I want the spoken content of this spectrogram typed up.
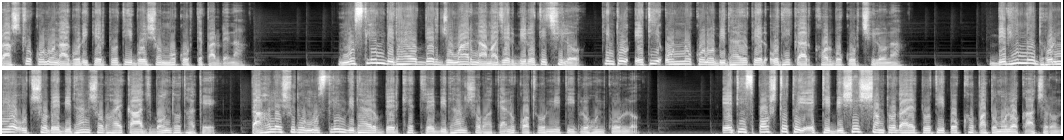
রাষ্ট্র কোনো নাগরিকের প্রতি বৈষম্য করতে পারবে না। মুসলিম বিধায়কদের জুমার নামাজের বিরতি ছিল, কিন্তু এটি অন্য কোনো বিধায়কের অধিকার খর্ব করছিল না। বিভিন্ন ধর্মীয় উৎসবে বিধানসভায় কাজ বন্ধ থাকে, তাহলে শুধু মুসলিম বিধায়কদের ক্ষেত্রে বিধানসভা কেন কঠোর নীতি গ্রহণ করল? এটি স্পষ্টতই একটি বিশেষ সম্প্রদায়ের প্রতি পক্ষপাতমূলক আচরণ।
